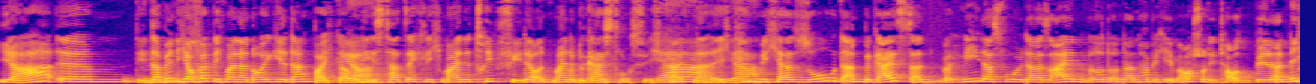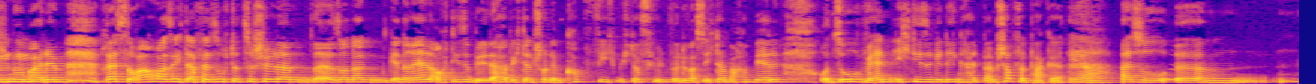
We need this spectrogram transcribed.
Ja, ähm, da bin ich auch wirklich meiner Neugier dankbar. Ich glaube, ja. die ist tatsächlich meine Triebfeder und meine okay. Begeisterungsfähigkeit. Ja, ne? Ich ja. kann mich ja so dann begeistern, wie das wohl da sein wird. Und dann habe ich eben auch schon die tausend Bilder, nicht mhm. nur bei dem Restaurant, was ich da versuchte zu schildern, äh, sondern generell auch diese Bilder habe ich dann schon im Kopf, wie ich mich da fühlen würde, was ich da machen werde. Und so, wenn ich diese Gelegenheit beim Schopfe packe. Ja. Also ähm,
